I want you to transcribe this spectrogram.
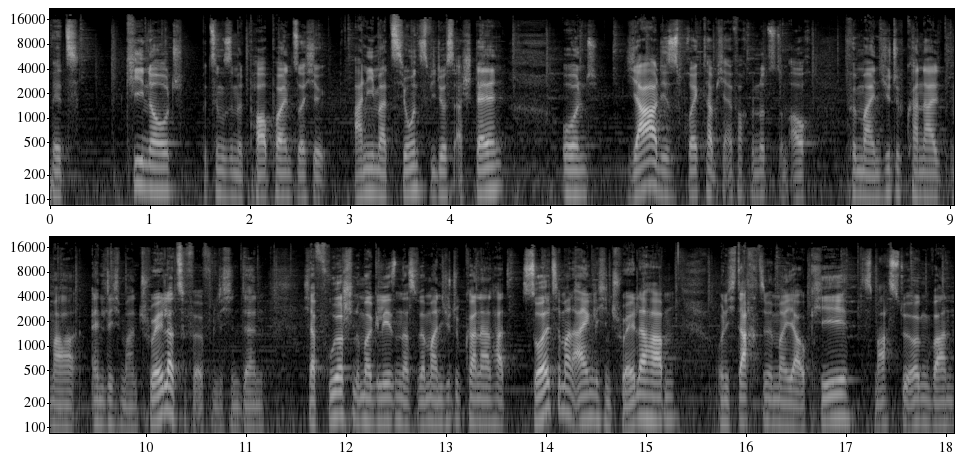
mit Keynote beziehungsweise mit PowerPoint solche Animationsvideos erstellen. Und ja, dieses Projekt habe ich einfach genutzt, um auch für meinen YouTube-Kanal mal endlich mal einen Trailer zu veröffentlichen, denn ich habe früher schon immer gelesen, dass wenn man einen YouTube-Kanal hat, sollte man eigentlich einen Trailer haben. Und ich dachte mir immer, ja, okay, das machst du irgendwann.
